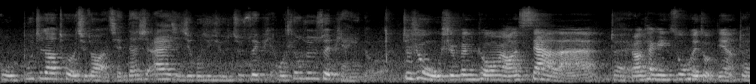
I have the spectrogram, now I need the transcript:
我不知道土耳其多少钱，但是埃及这个日球是最便，我听说是最便宜的了。就是五十分钟，然后下来，对然后他给你送回酒店。对，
